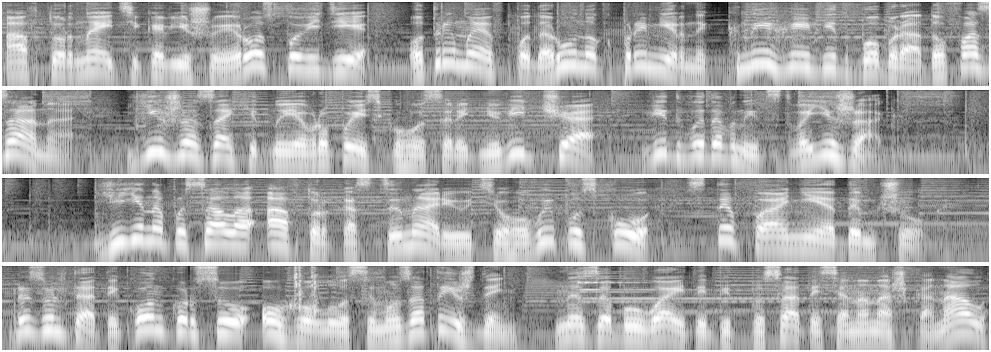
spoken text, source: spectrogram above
Автор найцікавішої розповіді отримає в подарунок примірник книги від бобра до фазана їжа західноєвропейського середньовіччя від видавництва їжак. Її написала авторка сценарію цього випуску Стефанія Демчук. Результати конкурсу оголосимо за тиждень. Не забувайте підписатися на наш канал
